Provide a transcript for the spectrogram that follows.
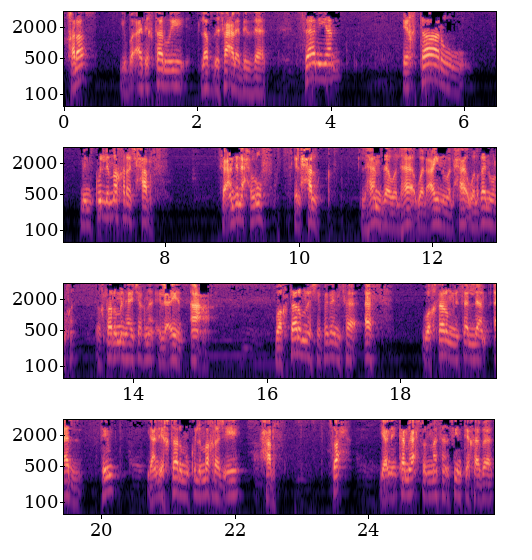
خلاص؟ يبقى ادي اختاروا إيه؟ لفظ فعل بالذات. ثانيا اختاروا من كل مخرج حرف. فعندنا حروف الحلق الهمزة والهاء والعين والحاء والغين والغين اختاروا منها يا شيخنا العين أع. واختاروا من الشفتين الفاء أف. واختاروا من اللسان ال فهمت؟ يعني اختاروا من كل مخرج إيه؟ حرف صح؟ يعني كما يحصل مثلا في انتخابات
